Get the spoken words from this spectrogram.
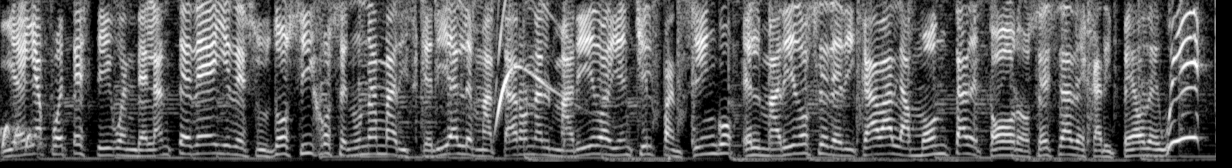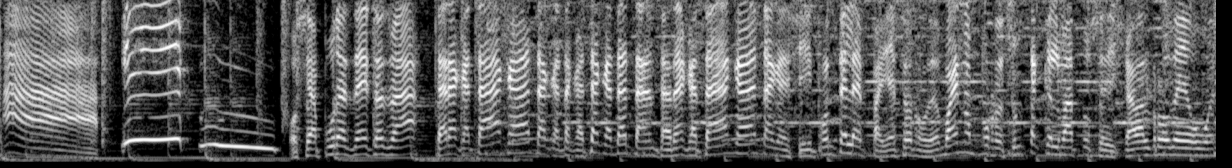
Y ella fue testigo, en delante de ella y de sus dos hijos en una marisquería le mataron al marido ahí en Chilpancingo. El marido se dedicaba a la monta de toros, esa de jaripeo de ¡Wii! ¡Ah! O sea, puras de esas, va. Taracataca, tacatacataca, tan, taracataca, taca. Sí, póntele payaso rodeo. Bueno, pues resulta que el vato se dedicaba al rodeo, güey.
